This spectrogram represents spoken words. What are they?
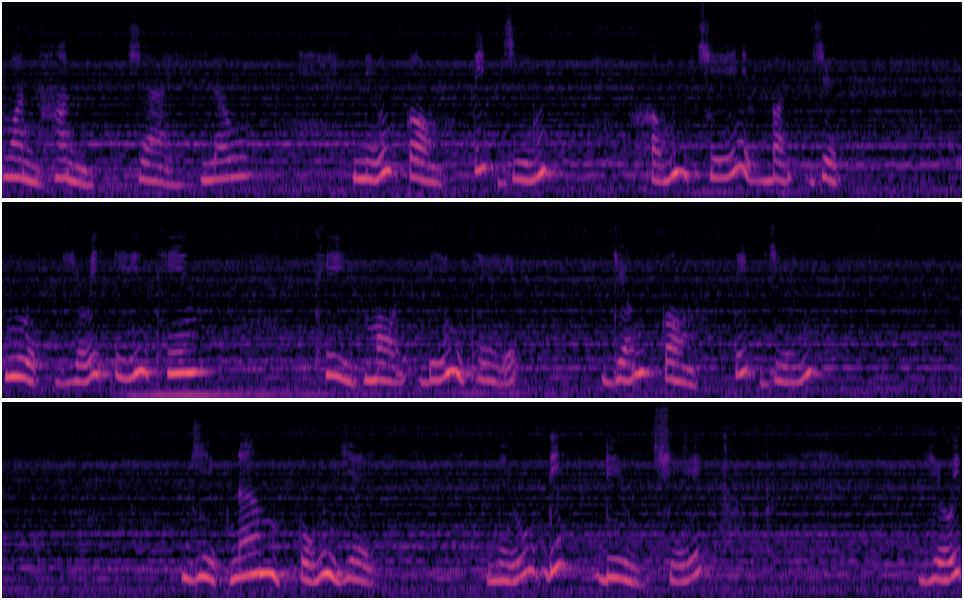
hoàn hành dài lâu. Nếu còn tiếp diễn, khống chế bệnh dịch ngược với ý thiên, thì mọi biến thể vẫn còn tiếp diễn. Việt Nam cũng vậy. Nếu biết điều chế dưới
